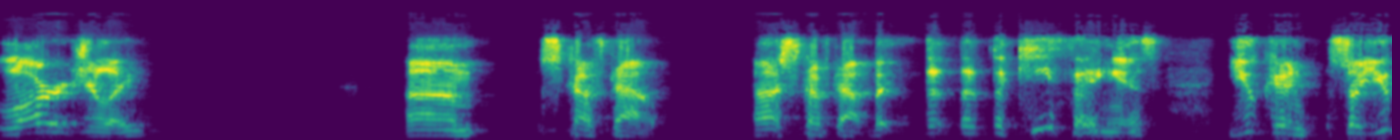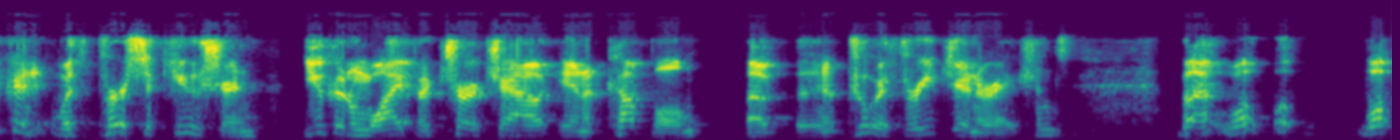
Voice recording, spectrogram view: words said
Largely um, stuffed out, uh, stuffed out. But the, the, the key thing is you can so you can with persecution you can wipe a church out in a couple of uh, two or three generations but what what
